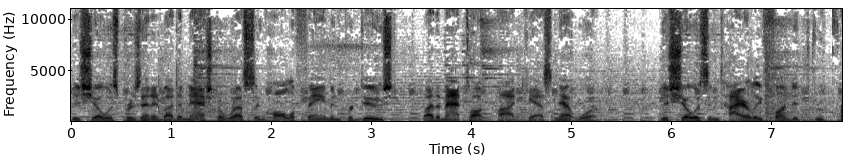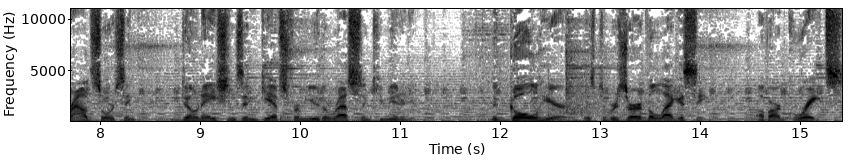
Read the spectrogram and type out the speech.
This show is presented by the National Wrestling Hall of Fame and produced by the Mat Talk Podcast Network. This show is entirely funded through crowdsourcing, donations, and gifts from you, the wrestling community. The goal here is to preserve the legacy of our greats,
